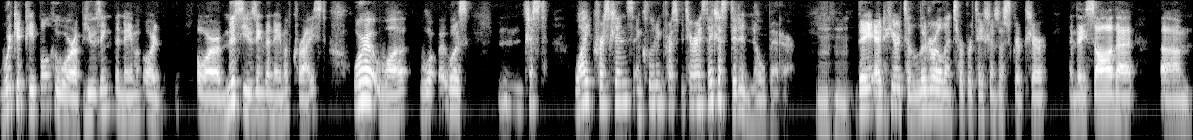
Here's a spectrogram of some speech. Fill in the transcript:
wicked people who were abusing the name of or or misusing the name of Christ, or it was, it was just white Christians, including Presbyterians. They just didn't know better. Mm-hmm. They adhered to literal interpretations of Scripture, and they saw that um,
